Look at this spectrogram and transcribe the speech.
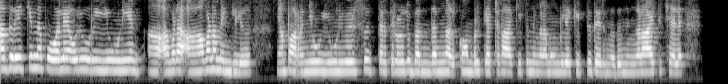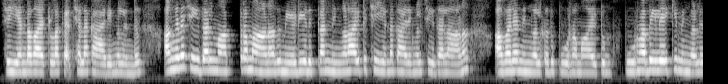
ആഗ്രഹിക്കുന്ന പോലെ ഒരു റീയൂണിയൻ അവിടെ ആവണമെങ്കിൽ ഞാൻ പറഞ്ഞു യൂണിവേഴ്സ് ഇത്തരത്തിലുള്ളൊരു ബന്ധങ്ങൾ കോംപ്ലിക്കേറ്റഡ് ആക്കിയിട്ട് നിങ്ങളെ മുമ്പിലേക്ക് ഇട്ട് തരുന്നത് നിങ്ങളായിട്ട് ചില ചെയ്യേണ്ടതായിട്ടുള്ള ചില കാര്യങ്ങളുണ്ട്. അങ്ങനെ ചെയ്താൽ മാത്രമാണ് അത് നേടിയെടുക്കാൻ നിങ്ങളായിട്ട് ചെയ്യേണ്ട കാര്യങ്ങൾ ചെയ്താലാണ് അവരെ നിങ്ങൾക്കത് പൂർണമായിട്ടും പൂർണതയിലേക്ക് നിങ്ങളുടെ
